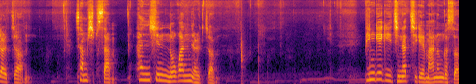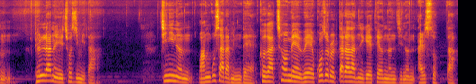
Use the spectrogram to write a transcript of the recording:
열전 33. 한신 노관 열전 빈객이 지나치게 많은 것은 별난의 조짐이다. 진이는 왕구 사람인데 그가 처음에 왜 고조를 따라다니게 되었는지는 알 수 없다.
